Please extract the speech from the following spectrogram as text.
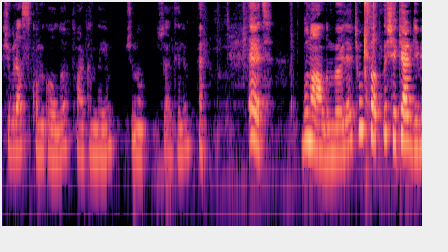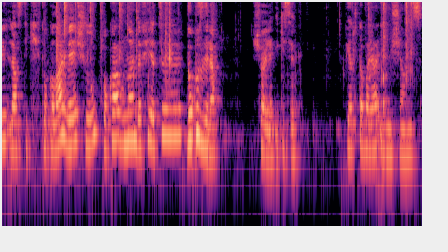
Şu biraz komik oldu. Farkındayım. Şunu düzeltelim. Heh. Evet. Bunu aldım böyle. Çok tatlı şeker gibi lastik tokalar ve şu toka bunların da fiyatı 9 lira. Şöyle ikisi. Fiyatı da bayağı iyiymiş yalnız.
